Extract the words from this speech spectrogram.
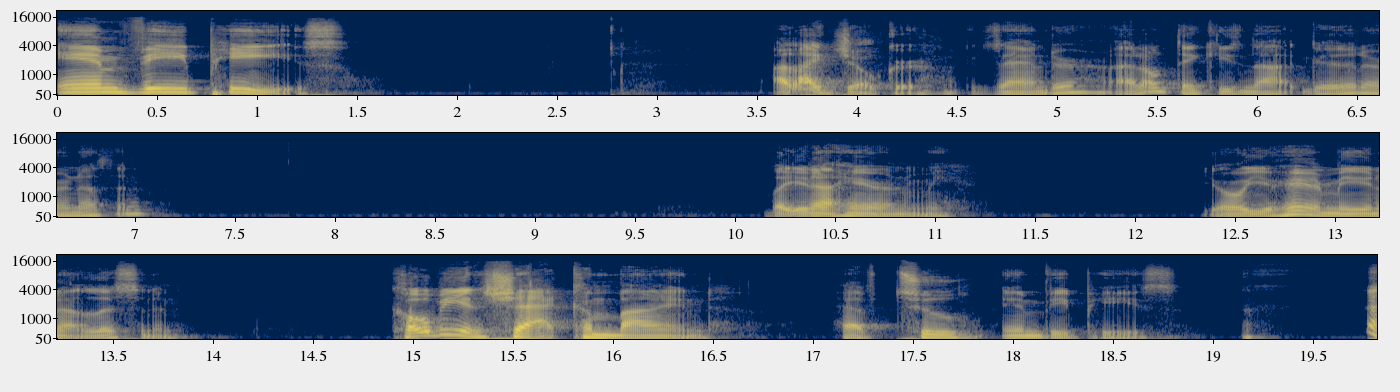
MVPs. I like Joker, Xander. I don't think he's not good or nothing. But you're not hearing me. You're, you're hearing me, you're not listening. Kobe and Shaq combined have two MVPs.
